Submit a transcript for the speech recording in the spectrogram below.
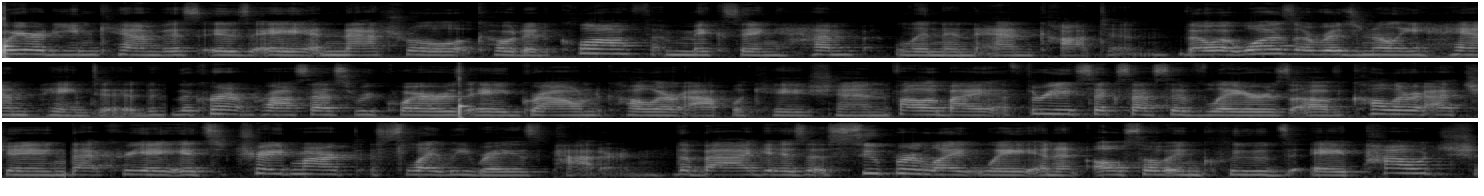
Goyardine canvas is a natural coated cloth mixing hemp, linen, and cotton. Though it was originally hand painted, the current process requires a ground color application followed by three successive layers of color etching that create its trademarked slightly raised pattern. The bag is super lightweight and it also includes a pouch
